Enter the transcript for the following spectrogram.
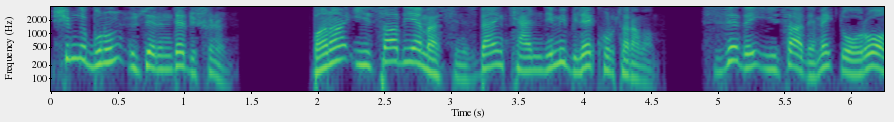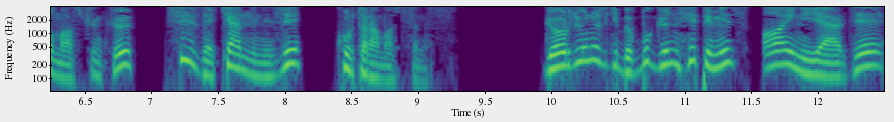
Şimdi bunun üzerinde düşünün. Bana İsa diyemezsiniz. Ben kendimi bile kurtaramam. Size de İsa demek doğru olmaz çünkü siz de kendinizi kurtaramazsınız. Gördüğünüz gibi bugün hepimiz aynı yerde,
